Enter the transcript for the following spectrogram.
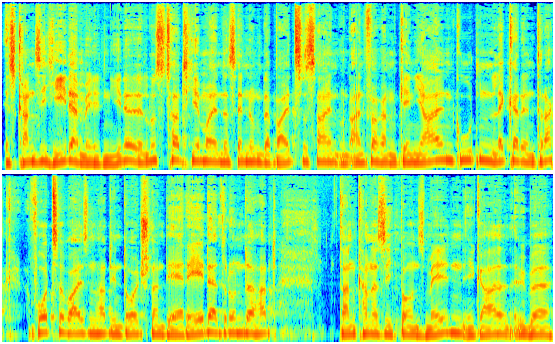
Es kann sich jeder melden. Jeder, der Lust hat, hier mal in der Sendung dabei zu sein und einfach einen genialen, guten, leckeren Truck vorzuweisen hat in Deutschland, der Räder drunter hat, dann kann er sich bei uns melden, egal über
